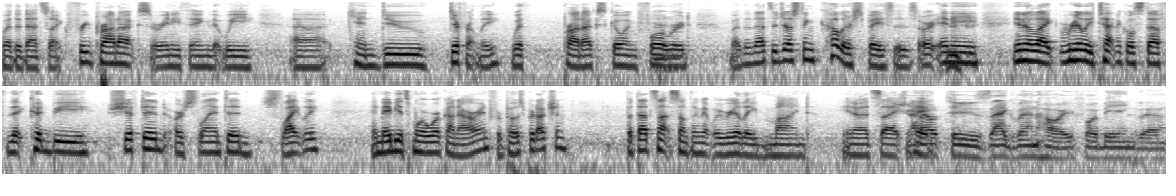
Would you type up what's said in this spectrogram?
whether that's like free products or anything that we uh, can do differently with products going forward mm-hmm. whether that's adjusting color spaces or any mm-hmm. you know like really technical stuff that could be shifted or slanted slightly and maybe it's more work on our end for post production but that's not something that we really mind. You know, it's like shout hey, out to Zach Van Hoy for being the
